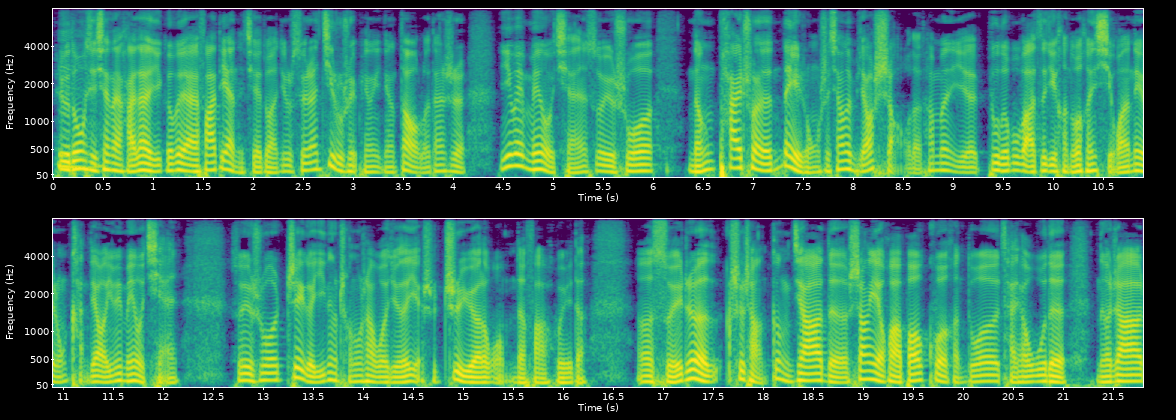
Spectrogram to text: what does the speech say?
这个东西现在还在一个为爱发电的阶段，就是虽然技术水平已经到了，但是因为没有钱，所以说能拍出来的内容是相对比较少的。他们也不得不把自己很多很喜欢的内容砍掉，因为没有钱。所以说这个一定程度上，我觉得也是制约了我们的发挥的。呃，随着市场更加的商业化，包括很多彩条屋的哪吒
